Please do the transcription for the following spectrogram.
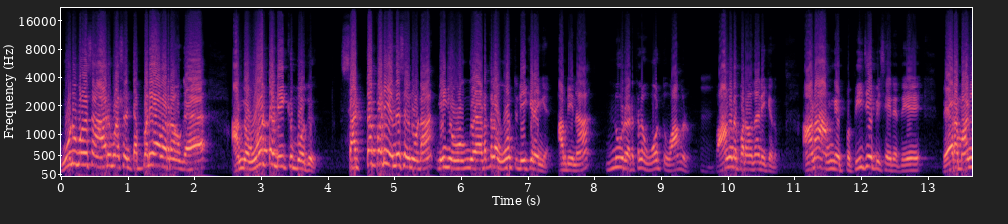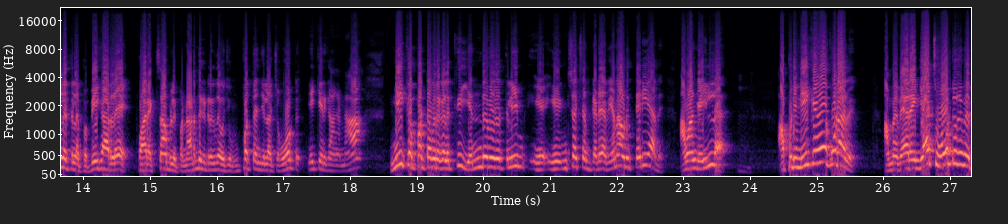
மூணு மாசம் ஆறு மாசம் டப்பரியா வர்றவங்க அங்க ஓட்டை நீக்கும் போது சட்டப்படி என்ன செய்யணும்னா நீங்க உங்க இடத்துல ஓட்டு நீக்கிறீங்க. அப்படின்னா இன்னொரு இடத்துல ஓட்டு வாங்கணும். வாங்கின பிறகு தான் நிக்கணும். ஆனா அங்க இப்ப பிஜேபி செய்யறது வேற மாநிலத்துல இப்ப பீகார்ல ஃபார் எக்ஸாம்பிள் இப்ப நடந்துகிட்டு இருக்கிறத வச்சு முப்பத்தஞ்சு லட்சம் ஓட்டு நீக்கியிருக்காங்கன்னா நீக்கப்பட்டவர்களுக்கு எந்த விதத்திலையும் இன்ஸ்ட்ரக்ஷன் கிடையாது. ஏன்னா அவனுக்கு தெரியாது. அவன் அங்க இல்ல. அப்படி நீக்கவே கூடாது. அவன் வேற எங்கேயாச்சும் ஓட்டுரிமை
